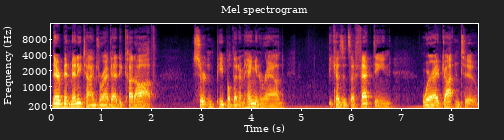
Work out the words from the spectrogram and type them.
There have been many times where I've had to cut off certain people that I'm hanging around because it's affecting where I've gotten to.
